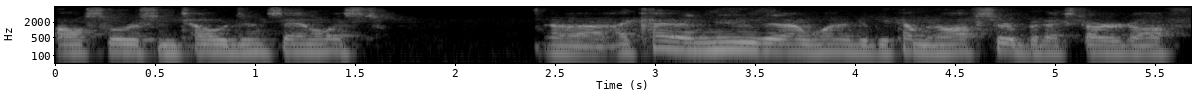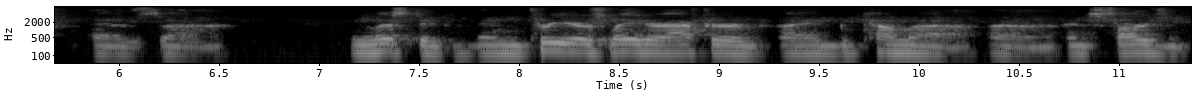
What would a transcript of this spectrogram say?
all source intelligence analyst. Uh, I kind of knew that I wanted to become an officer, but I started off as uh, enlisted. And three years later, after I had become a, a, a sergeant,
